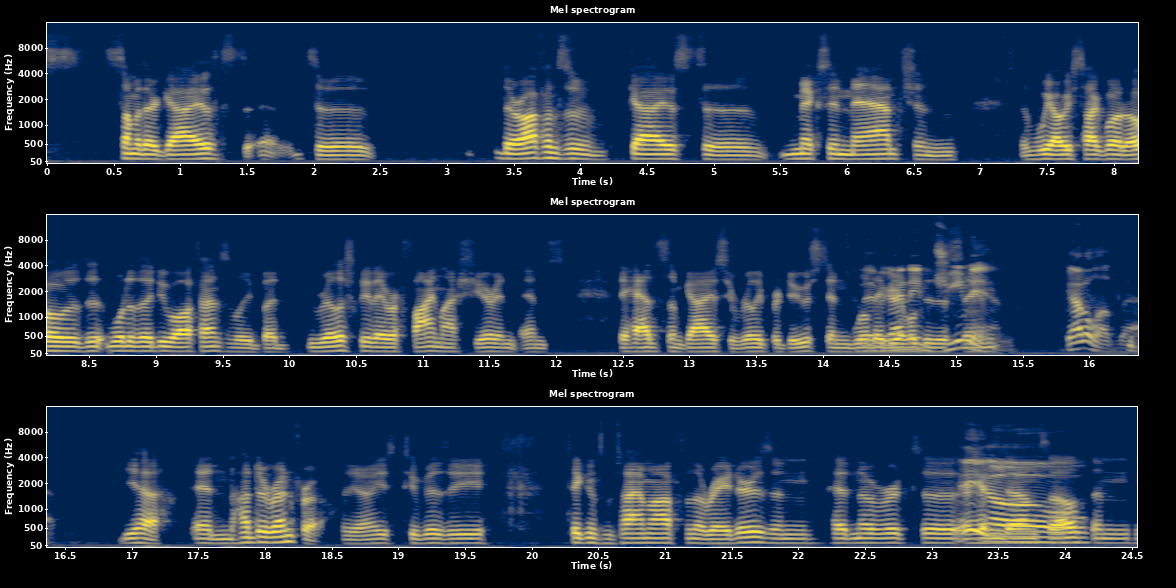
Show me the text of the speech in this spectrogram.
some of their guys to, to their offensive guys to mix and match and we always talk about oh what do they do offensively but realistically they were fine last year and, and they had some guys who really produced and will they, they be able to do the G-Man. same gotta love that yeah and hunter Renfroe you know he's too busy taking some time off from the raiders and heading over to hey, heading down south and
